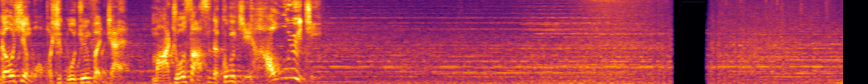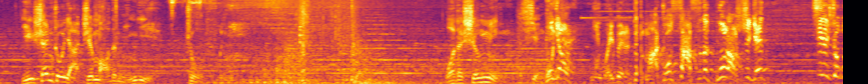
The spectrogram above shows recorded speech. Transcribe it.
很高兴我不是孤军奋战，马卓萨斯的攻击毫无预警。以山卓雅之矛的名义祝福你，我的生命献给。不要！你违背了对马卓萨斯的古老誓言，接受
